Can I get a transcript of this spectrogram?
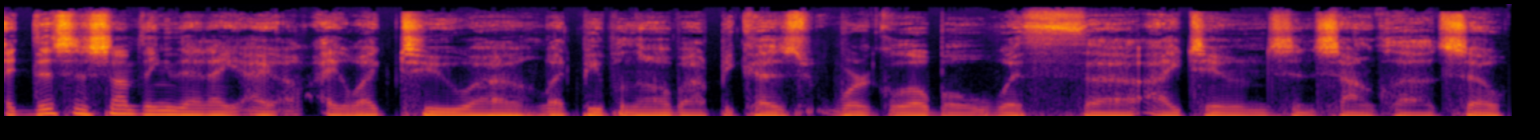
I, this is something that I, I, I like to uh, let people know about because we're global with uh, iTunes and SoundCloud. So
